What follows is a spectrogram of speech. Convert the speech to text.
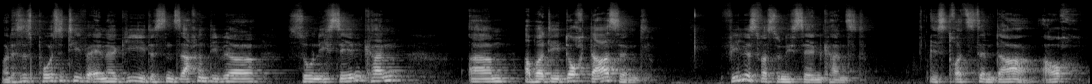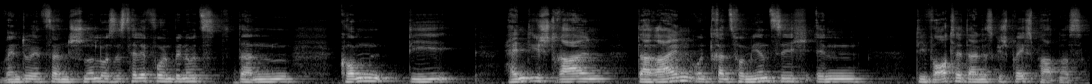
Und das ist positive Energie. Das sind Sachen, die wir so nicht sehen können, ähm, aber die doch da sind. Vieles, was du nicht sehen kannst, ist trotzdem da. Auch wenn du jetzt ein schnurloses Telefon benutzt, dann kommen die Handystrahlen da rein und transformieren sich in die Worte deines Gesprächspartners.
